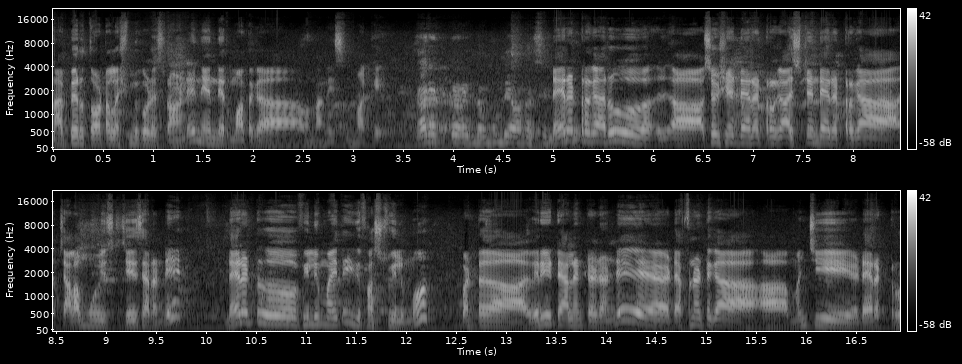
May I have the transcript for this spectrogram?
నా పేరు తోట లక్ష్మీ కోటేశ్వరరావు అండి. నేను నిర్మాతగా ఉన్నాను ఈ సినిమాకి. డైరెక్టర్ గారు అసోసియేట్ డైరెక్టర్గా అసిస్టెంట్ డైరెక్టర్గా చాలా మూవీస్ చేశారండి. డైరెక్ట్ ఫిలిం అయితే ఇది first film but very talented అండి. డెఫినెట్గా మంచి డైరెక్టర్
